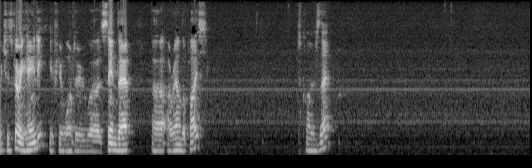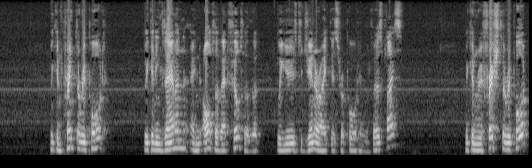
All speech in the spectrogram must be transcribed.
which is very handy if you want to uh, send that uh, around the place. Let's close that. We can print the report. We can examine and alter that filter that we used to generate this report in the first place. We can refresh the report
